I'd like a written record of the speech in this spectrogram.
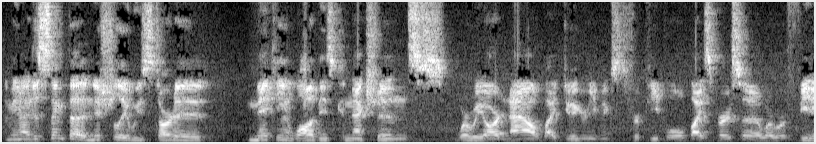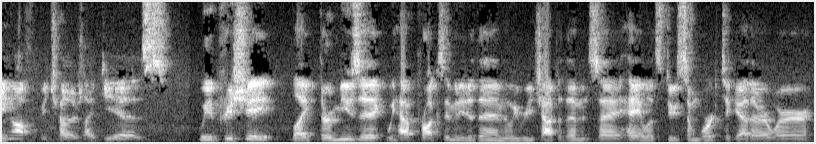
I mean, I just think that initially we started making a lot of these connections where we are now by doing remixes for people, vice versa, where we're feeding off of each other's ideas. We appreciate like their music, we have proximity to them, and we reach out to them and say, "Hey, let's do some work together." Where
